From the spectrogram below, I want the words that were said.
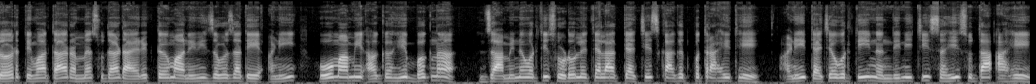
तर तेव्हा आता रम्या सुद्धा डायरेक्ट मानिनी जवळ जाते आणि हो मामी अगं हे बघ ना जामिनावरती सोडवले त्याला त्याचेच कागदपत्र आहेत हे आणि त्याच्यावरती नंदिनीची सही सुद्धा आहे.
